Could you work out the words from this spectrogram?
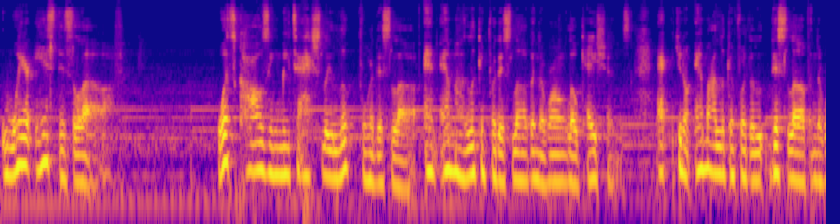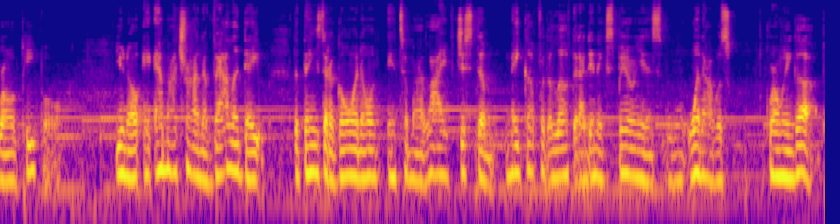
where is this love? What's causing me to actually look for this love? And am I looking for this love in the wrong locations? You know, am I looking for the, this love in the wrong people? You know, and am I trying to validate the things that are going on into my life just to make up for the love that I didn't experience when I was growing up,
